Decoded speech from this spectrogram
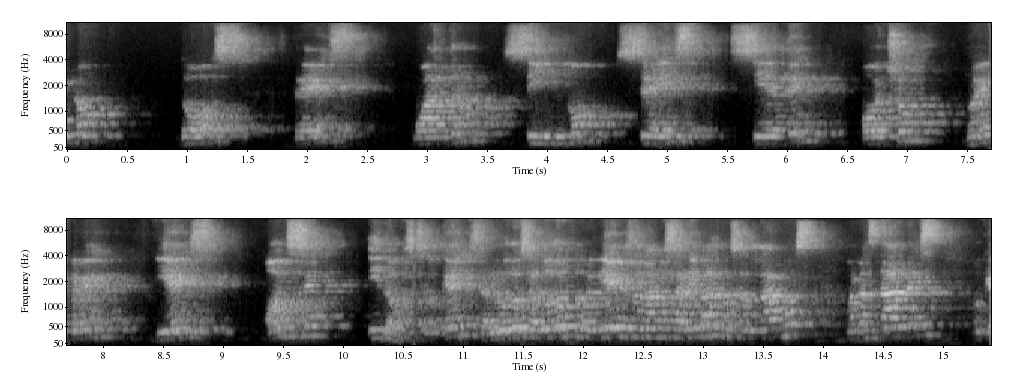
1, 2, 3, 4, 5, 6, 7, 8, 9, 10, 11 y 12. Ok, saludos, saludos. Muy bien, esas manos arriba, nos saludamos. Buenas tardes. Ok,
